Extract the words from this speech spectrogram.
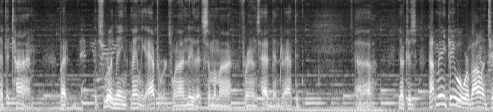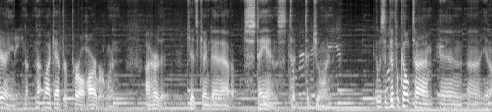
at the time, but it's really main, mainly afterwards when I knew that some of my friends had been drafted. Uh, you know, because not many people were volunteering, not, not, like after Pearl Harbor when I heard that kids came down out of stands to, to join. It was a difficult time, and, uh, you know,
